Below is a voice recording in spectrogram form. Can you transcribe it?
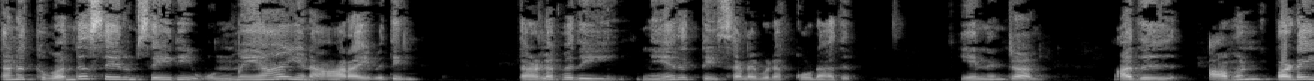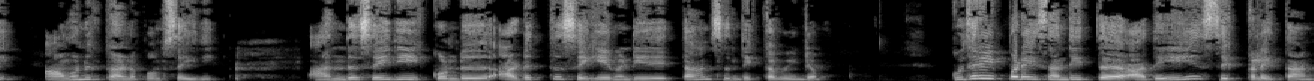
தனக்கு வந்து சேரும் செய்தி உண்மையா என ஆராய்வதில் தளபதி நேரத்தை செலவிடக்கூடாது ஏனென்றால் அது அவன் படை அவனுக்கு அனுப்பும் செய்தி. அந்த செய்தியைக் கொண்டு அடுத்து செய்ய வேண்டியதைத்தான் சிந்திக்க வேண்டும். குதிரைப்படை சந்தித்த அதே சிக்கலைத்தான்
